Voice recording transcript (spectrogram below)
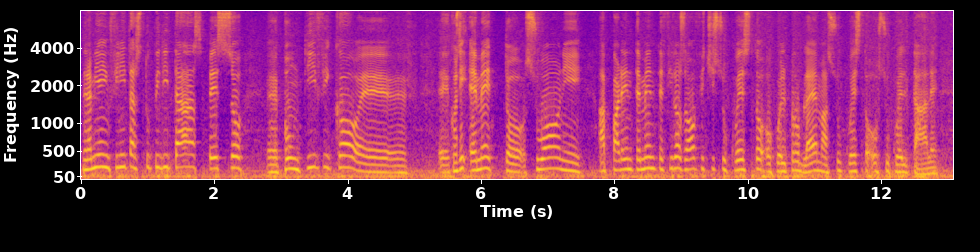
nella mia infinita stupidità spesso eh, pontifico e eh, così emetto suoni apparentemente filosofici su questo o quel problema, su questo o su quel tale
